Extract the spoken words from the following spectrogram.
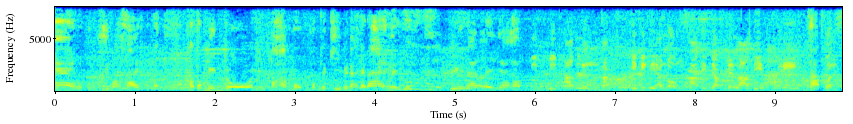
ง่ายเหมือนผมขี่มอเตอร์ไซค์เขาก็บินโดรนตามผม ผมจะขี่ไปไหนก็ได้อะไรอย่างเงี้ยฟิลนั้นอะไรอย่างเงี้ยครับ มีมีภาพหนึ่งจากที่พี่เบียร์ลงภาพที่แบบเบลล่าบีบตรงนี้ครับ คนแซ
